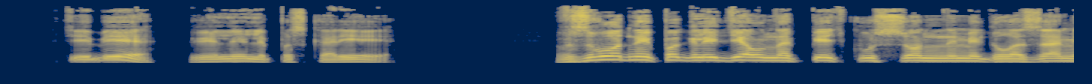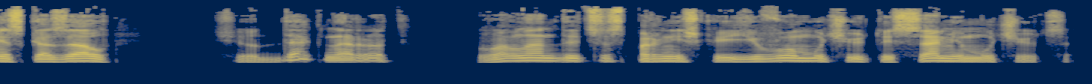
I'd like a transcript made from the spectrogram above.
— К тебе, — велели поскорее. Взводный поглядел на Петьку сонными глазами, сказал, — Чудак народ, валандуются с парнишкой, его мучают и сами мучаются.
